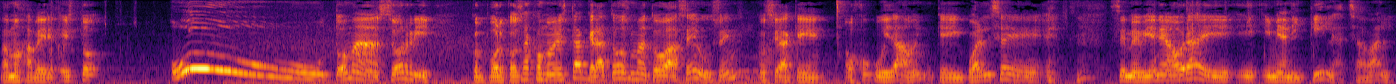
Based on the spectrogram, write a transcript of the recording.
Vamos a ver, esto... ¡Uh! Toma, sorry. Por cosas como esta, Kratos mató a Zeus, ¿eh? O sea que, ojo, cuidado, ¿eh? Que igual se, se me viene ahora y, me aniquila, chaval.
